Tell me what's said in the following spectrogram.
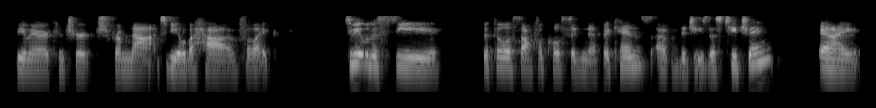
the American church from that to be able to have like to be able to see the philosophical significance of the Jesus teaching. And I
